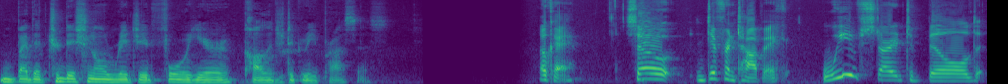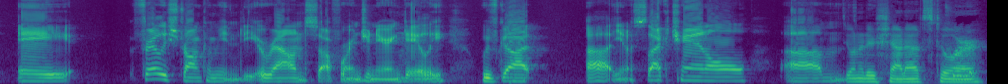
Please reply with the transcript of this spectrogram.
by the traditional rigid four year college degree process. Okay, so different topic. We've started to build a fairly strong community around software engineering daily. We've got uh, you know Slack channel. Um, do you want to do shout outs to Twitter. our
